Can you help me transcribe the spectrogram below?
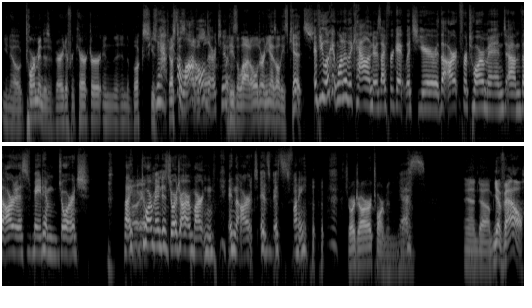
you know, Tormund is a very different character in the in the books. He's Yeah, just he's a lot lovable, older, too. but he's a lot older, and he has all these kids. If you look at one of the calendars, I forget which year, the art for Tormund, um, the artist made him George. Like Oh, yeah. Tormund is George R. R. Martin in the art. It's it's funny. George R. R. Tormund. yeah. Yes. and um, yeah, Val.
